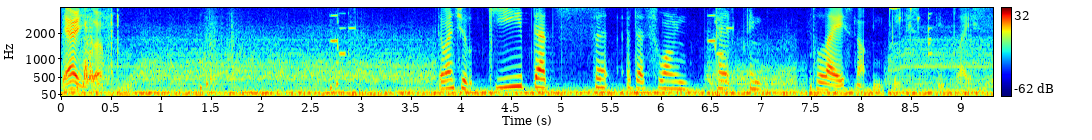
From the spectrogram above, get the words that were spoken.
There you go. Then once you keep that that swarm in, in place, not in peace, in place.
